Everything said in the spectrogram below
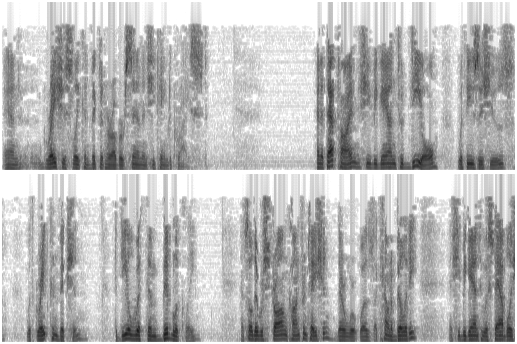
and graciously convicted her of her sin, and she came to Christ. And at that time, she began to deal with these issues with great conviction, to deal with them biblically, and so there was strong confrontation, there was accountability, and she began to establish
